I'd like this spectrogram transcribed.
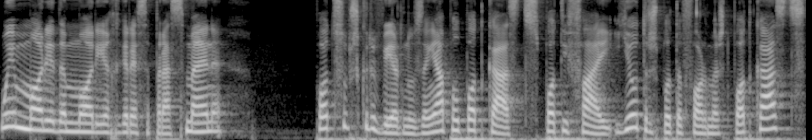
O Em Memória da Memória regressa para a semana. Pode subscrever-nos em Apple Podcasts, Spotify e outras plataformas de podcasts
